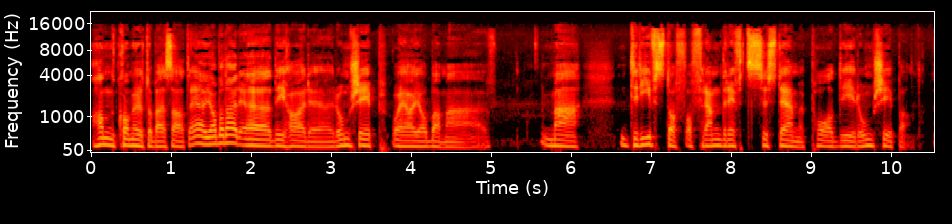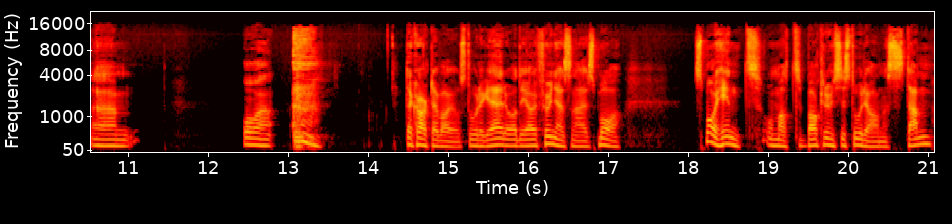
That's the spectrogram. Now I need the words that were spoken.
han kom ut og bare sa at jeg har jobba der, eh, de har eh, romskip, og jeg har jobba med, med drivstoff- og fremdriftssystemet på de romskipene. Um, og det er klart det var jo store greier, og de har jo funnet sånne her små, små hint om at bakgrunnshistorien hans stemmer,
